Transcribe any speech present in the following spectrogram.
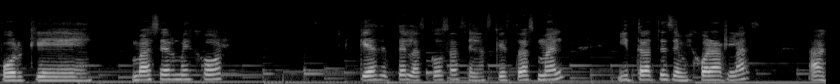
porque va a ser mejor que aceptes las cosas en las que estás mal y trates de mejorarlas a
